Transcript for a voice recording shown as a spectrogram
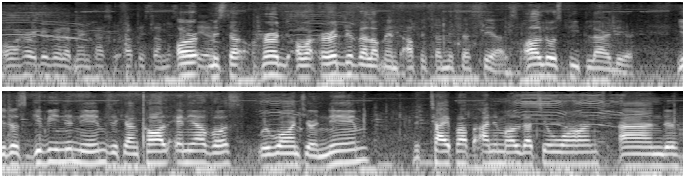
our herd development officer mr or Mr. Herd, our Herd Development Officer, Mr. Sears. All those people are there. You just give in the names. You can call any of us. We want your name, the type of animal that you want, and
